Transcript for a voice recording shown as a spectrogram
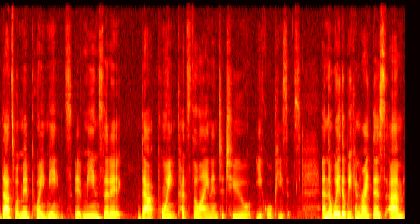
that's what midpoint means. It means that it that point cuts the line into two equal pieces. And the way that we can write this, um,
